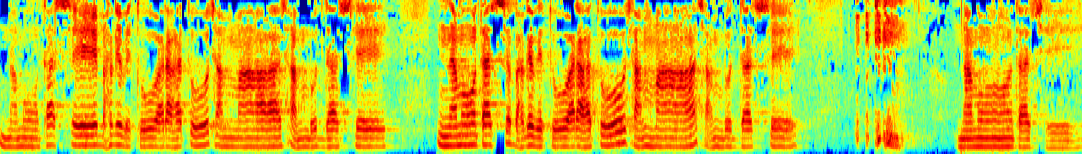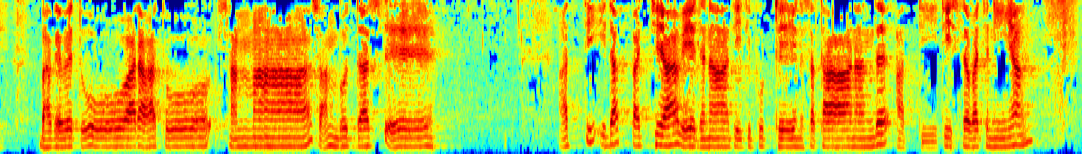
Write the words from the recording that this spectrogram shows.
නමෝ තස්සේ භගවතු වරහතෝ සම්මා සම්බුද්දස්සේ. නමෝ තස්ස භගවතු වරහතෝ සම්මා සම්බුද්දස්සේ. නමෝ තස්සේ භගවතු වරහතෝ සම්මා සම්බුද්දස්සේ. අත්ති ඉදප්පච්චයා වේදනාති පුත්තේන සතානන්ද අත්ති තිස්ස වචනීයං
